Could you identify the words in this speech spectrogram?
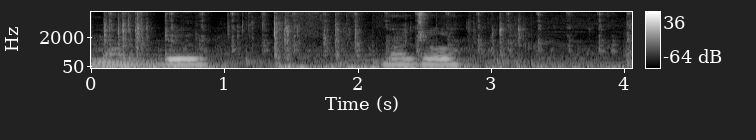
module module. Ok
